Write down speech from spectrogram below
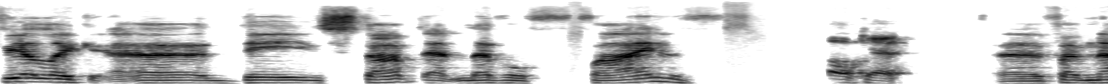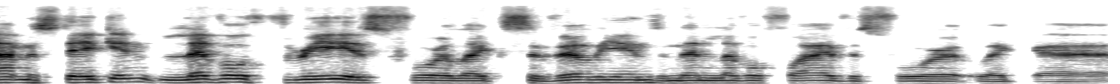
feel like uh, they stopped at level five. Okay. Uh, if I'm not mistaken, level three is for like civilians, and then level five is for like uh,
